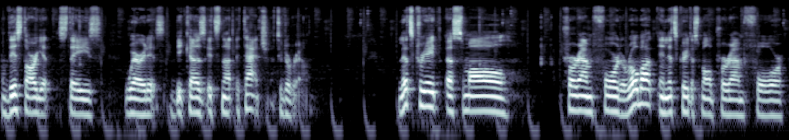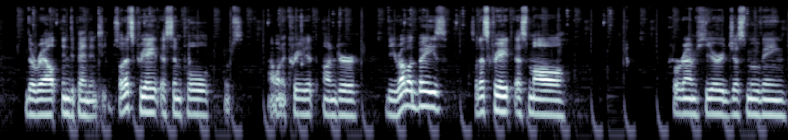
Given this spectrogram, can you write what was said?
this target stays where it is because it's not attached to the rail. Let's create a small program for the robot and let's create a small program for the rail independently. So let's create a simple, oops, I want to create it under the robot base. So let's create a small program here, just moving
